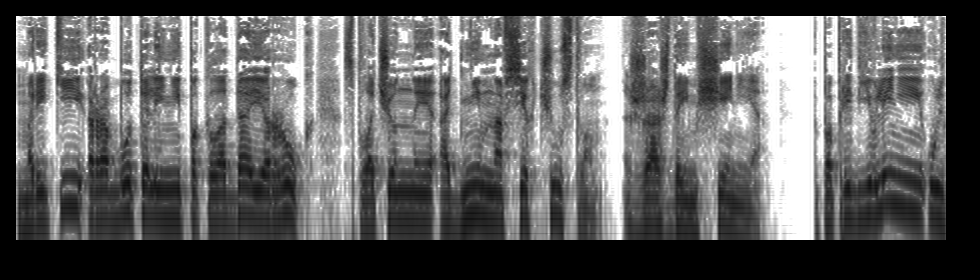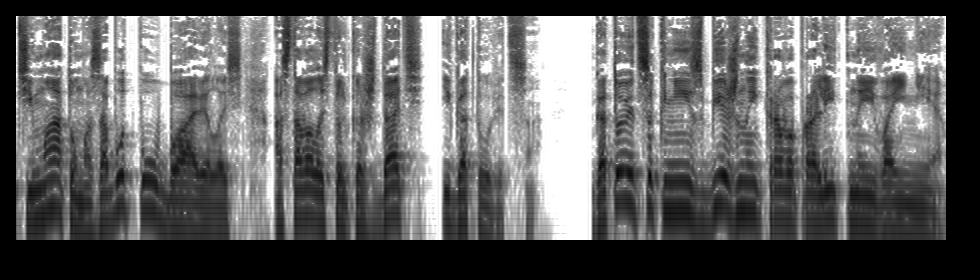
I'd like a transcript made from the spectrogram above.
Моряки работали не покладая рук, сплоченные одним на всех чувством – жаждой мщения. По предъявлении ультиматума забот поубавилось, оставалось только ждать и готовиться. Готовиться к неизбежной кровопролитной войне.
